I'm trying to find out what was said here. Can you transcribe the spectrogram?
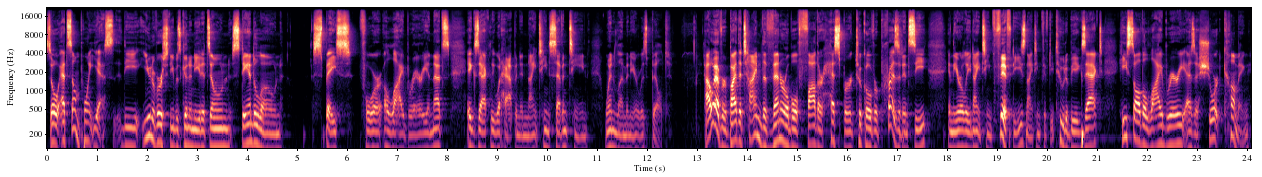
So at some point, yes, the university was going to need its own standalone space for a library, and that's exactly what happened in 1917 when Lemonnier was built. However, by the time the venerable Father Hesburgh took over presidency in the early 1950s, 1952 to be exact, he saw the library as a shortcoming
